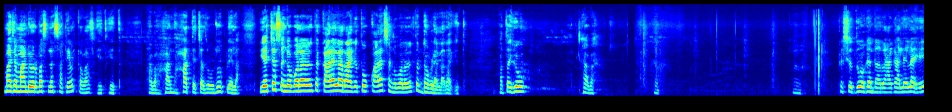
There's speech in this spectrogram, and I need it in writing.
माझ्या मांडीवर बसण्यासाठी प्रवास घेत घेत हा बा हा हा त्याच्याजवळ झोपलेला. याच्या संग बोलायला लागलं तर काळ्याला राग येतो काळ्या संग बोलायला तर ढवळ्याला राग येतो. आता ह्यो हा बा. कसे दोघांना राग आलेला आहे.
